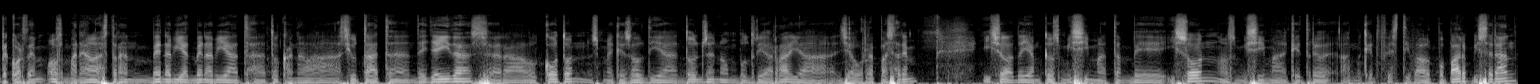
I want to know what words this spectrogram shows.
recordem, els Manel estaran ben aviat, ben aviat eh, tocant a la ciutat eh, de Lleida, serà el Cotton, es que és el dia 12, no em voldria errar, ja, ja ho repassarem. I això, dèiem que els Mishima també hi són, els Mishima aquest, amb aquest festival Pop Art hi seran,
